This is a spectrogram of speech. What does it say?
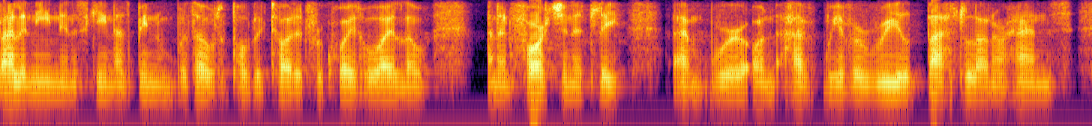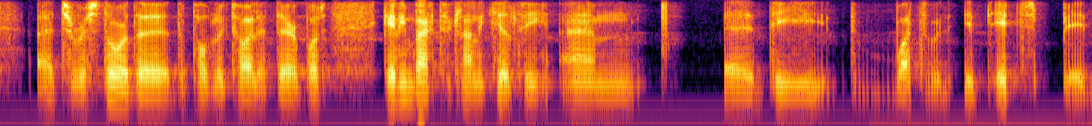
Ballineen Enniskeane has been without a public toilet for quite a while now, and unfortunately, um, we're on, have, we have a real battle on our hands uh, to restore the, the public toilet there. But getting back to Clonakilty, um, uh, the what it, it, it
